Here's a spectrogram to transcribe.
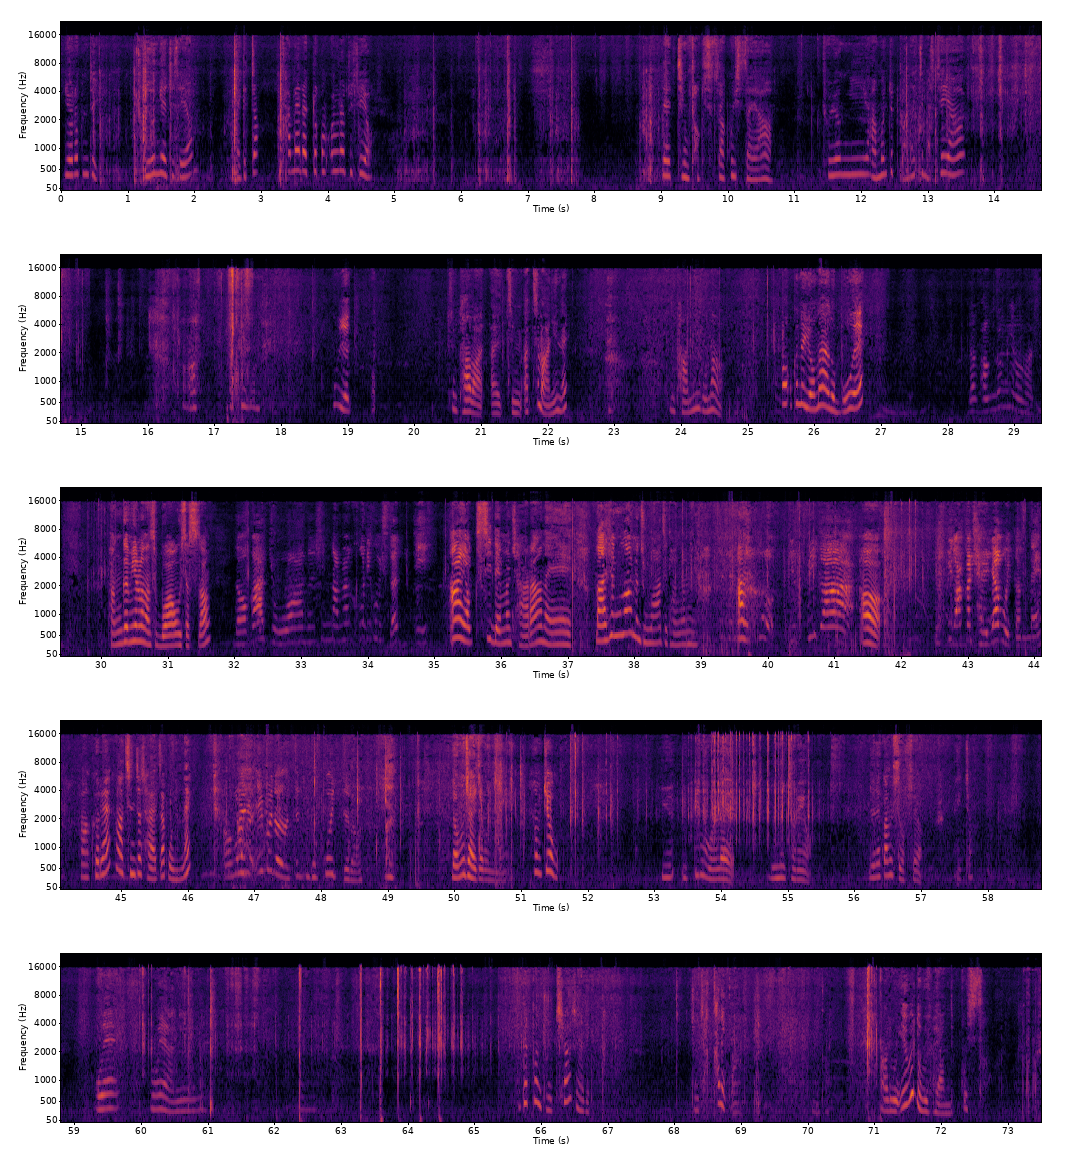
여러분들 조용히 해주세요. 알겠죠? 카메라 조금 올려주세요. 네 지금 저기서 자고 있어요. 조용히 아무 데도 말하지 마세요. 아, 피곤해. 어, 얘, 어, 지금 밤, 아, 지금 아침 아니네? 밤이구나. 어, 근데 연아야, 너 뭐해? 나 방금 일어났지. 방금 일어나서 뭐하고 있었어? 너가 좋아하는 신라면 끓이고 있었지. 아, 역시 내 말 잘하네. 나 신라면 좋아하지, 당연히. 아, 그 유삐가 어. 유삐가 아까 잘 자고 있던데. 아, 그래? 아, 진짜 잘 자고 있네? 어, 그래서 일부러 어쩐지 벗고 있더라. 너무 잘 자고 있네. 한번 찍어볼게. 유, 유빈이 원래 눈이 저래요. 눈을 감을 수 없어요. 알죠? 오해, 오해 아니에요. 휴대폰 좀 치워줘야 되겠다. 좀 착하니까. 이거. 아, 그리고 1분도 왜 배 안 듣고 있어?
